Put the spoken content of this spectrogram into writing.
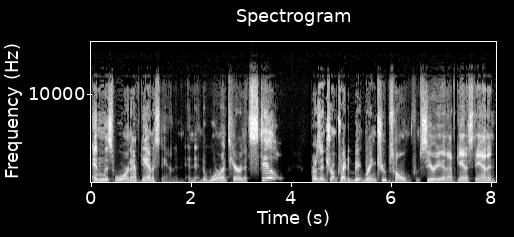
endless war in Afghanistan and, and, and the war on terror that still President Trump tried to b- bring troops home from Syria and Afghanistan and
